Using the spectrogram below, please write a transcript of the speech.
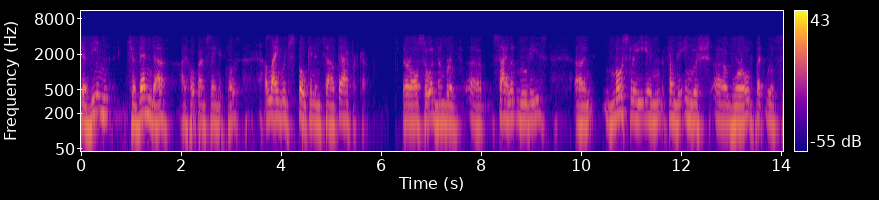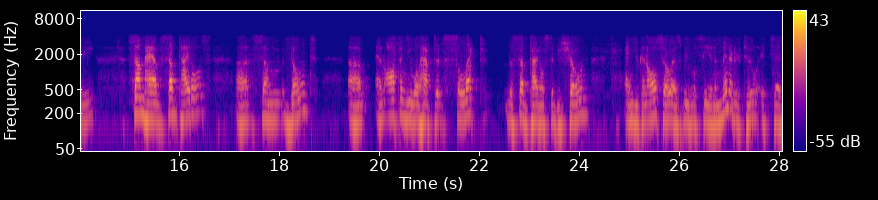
Chevin, Chevenda, I hope I'm saying it close, a language spoken in South Africa. There are also a number of uh, silent movies, uh, mostly in from the English uh, world, but we'll see. Some have subtitles, uh, some don't, uh, and often you will have to select the subtitles to be shown. And you can also, as we will see in a minute or two, it says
